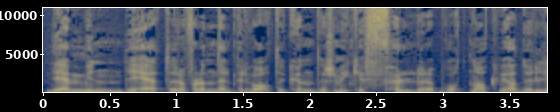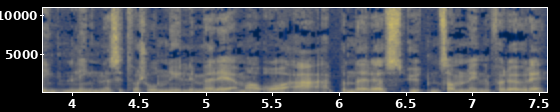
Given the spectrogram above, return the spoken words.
det er myndigheter og for den del private kunder som ikke følger opp godt nok. Vi hadde en lignende situasjon nylig med Rema og appen deres, uten sammenligning for øvrig.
